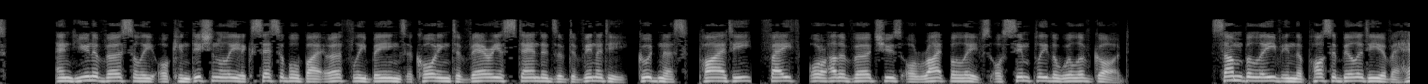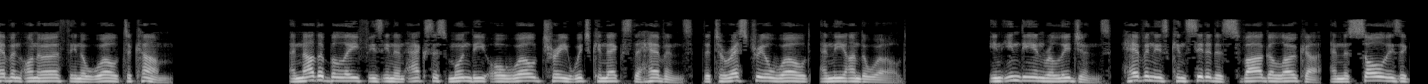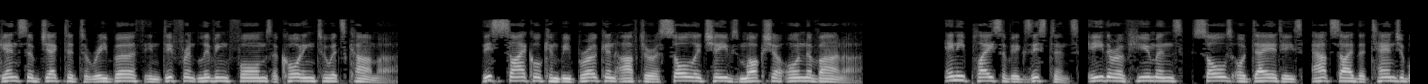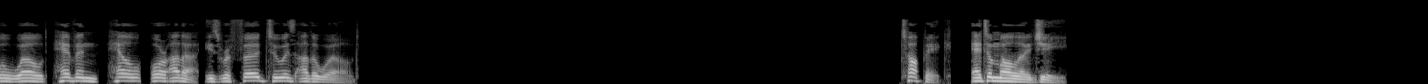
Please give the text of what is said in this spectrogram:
and universally or conditionally accessible by earthly beings according to various standards of divinity, goodness, piety, faith, or other virtues or right beliefs or simply the will of God. Some believe in the possibility of a heaven on earth in a world to come. Another belief is in an axis mundi or world tree which connects the heavens, the terrestrial world, and the underworld. In Indian religions, heaven is considered as Svarga Loka, and the soul is again subjected to rebirth in different living forms according to its karma. This cycle can be broken after a soul achieves moksha or nirvana. Any place of existence, either of humans, souls or deities, outside the tangible world heaven, hell, or other is referred to as otherworld. Etymology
